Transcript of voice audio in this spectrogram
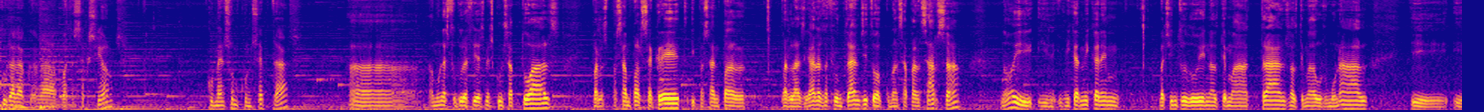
l'estructura de, de quatre seccions. Començo amb conceptes, eh, amb unes fotografies més conceptuals, per, passant pel secret i passant per, per les ganes de fer un trànsit o començar a pensar-se, no? I, i, i mica en mica anem, vaig introduint el tema trans, el tema hormonal i, i,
